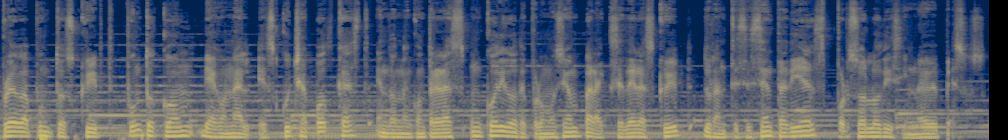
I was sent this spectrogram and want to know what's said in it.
prueba.script.com diagonal escucha podcast, en donde encontrarás un código de promoción para acceder a Script durante 60 días por solo 19 pesos.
